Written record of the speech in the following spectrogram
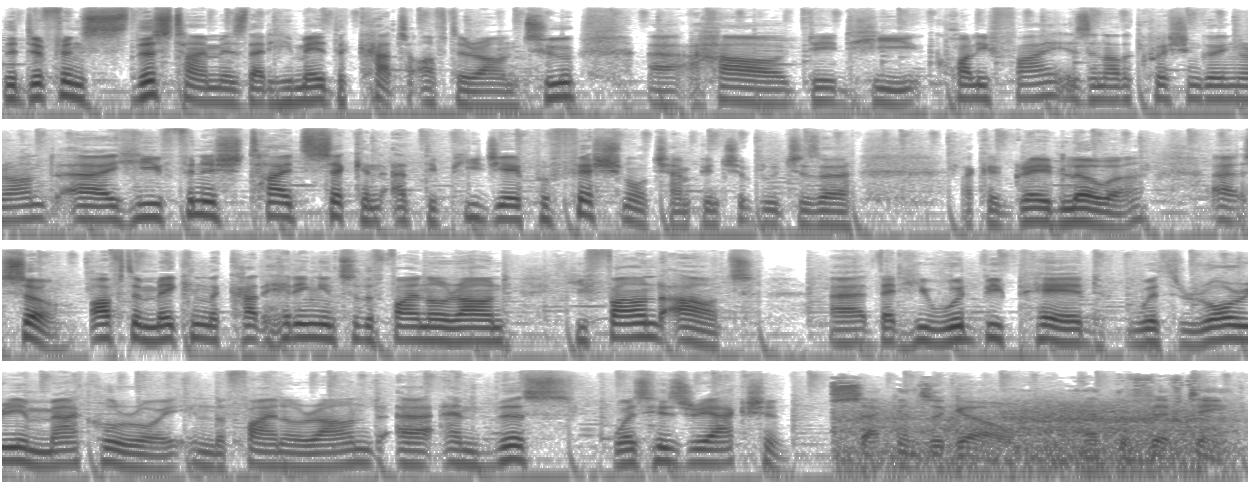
The difference this time is that he made the cut after round two. Uh, how did he qualify is another question going around. Uh, he finished tied second at the PGA Professional Championship, which is a like a grade lower. Uh, so, after making the cut, heading into the final round, he found out uh, that he would be paired with Rory McIlroy in the final round, uh, and this was his reaction. Seconds ago at the 15th.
